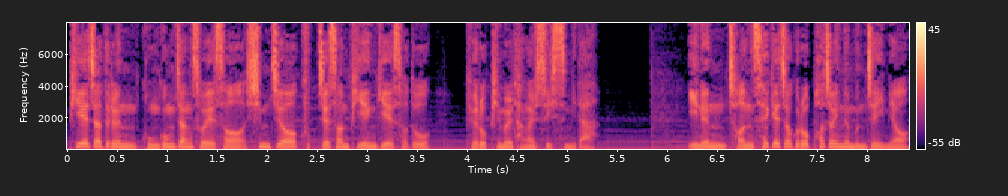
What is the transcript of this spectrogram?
피해자들은 공공장소에서 심지어 국제선 비행기에서도 괴롭힘을 당할 수 있습니다. 이는 전 세계적으로 퍼져 있는 문제이며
